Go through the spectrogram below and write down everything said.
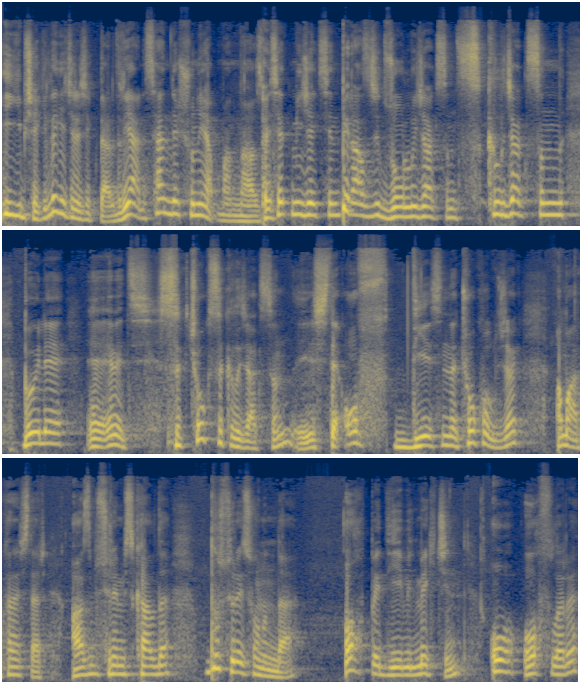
iyi bir şekilde geçireceklerdir. Yani sen de şunu yapman lazım. Pes etmeyeceksin, birazcık zorlayacaksın, sıkılacaksın. Böyle e, evet sık çok sıkılacaksın. İşte of diyesinde çok olacak. Ama arkadaşlar az bir süremiz kaldı. Bu süre sonunda oh be diyebilmek için o ofları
